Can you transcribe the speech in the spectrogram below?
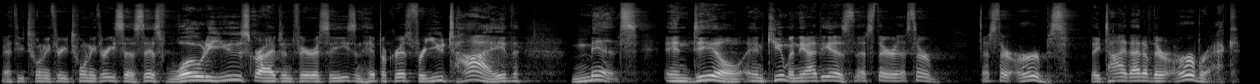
Matthew 23 23 says this Woe to you, scribes and Pharisees and hypocrites, for you tithe mint and dill and cumin. The idea is that's their, that's their, that's their herbs. They tithe out of their herb rack.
